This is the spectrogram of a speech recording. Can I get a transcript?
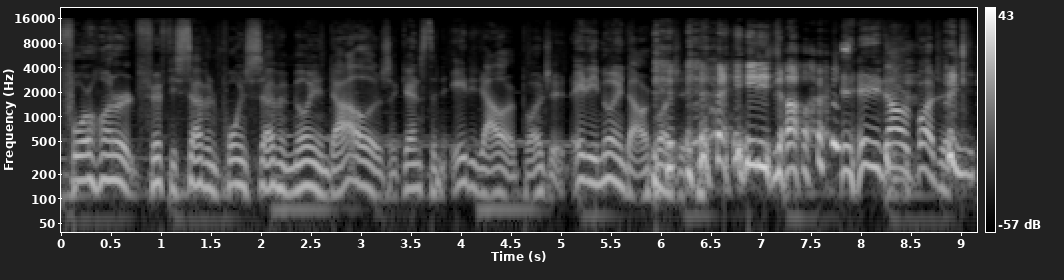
$457.7 million against an $80 budget. $80 million budget. eighty dollars. $80 budget.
